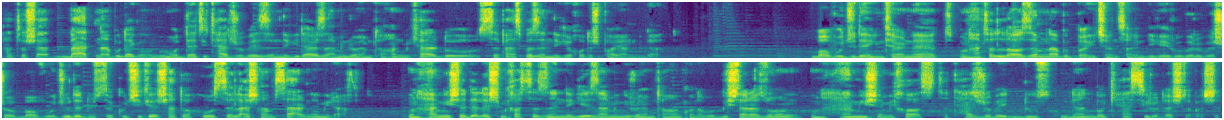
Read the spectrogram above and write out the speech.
حتی شاید بد نبود اگه اون مدتی تجربه زندگی در زمین رو امتحان می‌کرد و سپس به زندگی خودش پایان می‌داد. با وجود اینترنت اون حتی لازم نبود با هیچ انسان دیگه روبرو بشه و با وجود دوست کوچیکش حتی حوصلش هم سر نمی‌رفت. اون همیشه دلش می‌خواست زندگی زمینی رو امتحان کنه و بیشتر از اون اون همیشه می‌خواست تا تجربه دوست بودن با کسی رو داشته باشه.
